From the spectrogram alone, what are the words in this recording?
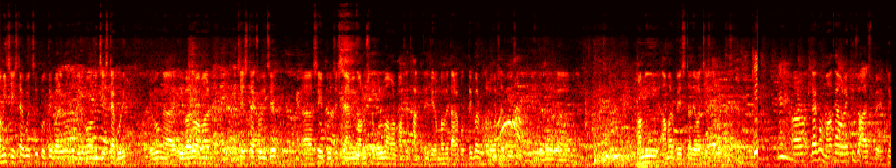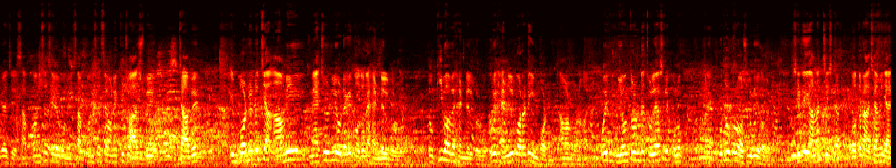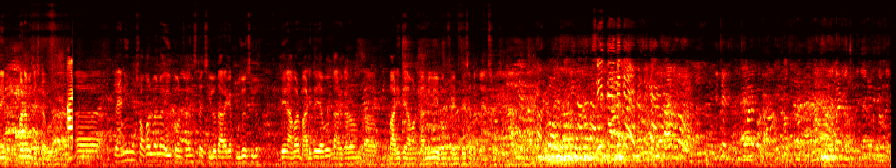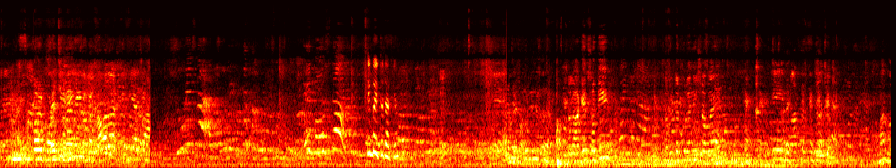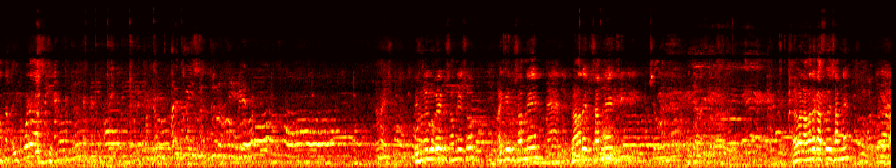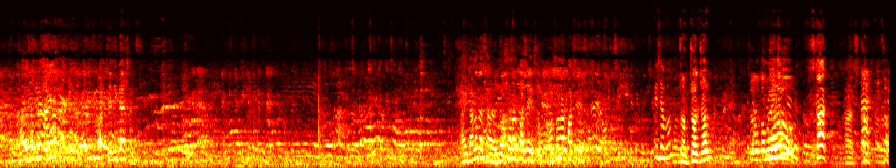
আমি চেষ্টা করছি প্রত্যেকবারের মতো যেরকম আমি চেষ্টা করি এবং এবারও আমার চেষ্টা চলছে সেই প্রচেষ্টায় আমি মানুষকে বলব আমার পাশে থাকতে যেরকমভাবে তারা প্রত্যেকবার ভালোবাসা দিয়েছে এবং আমি আমার বেস্টটা দেওয়ার চেষ্টা করছি। দেখো মাথায় অনেক কিছু আসবে ঠিক আছে? সাবকনসিয়াস এরকমই সাবকনসিয়াসে অনেক কিছু আসবে যাবে। ইম্পর্টেন্ট হচ্ছে আমি ন্যাচুরালি ওটাকে কতটা হ্যান্ডেল করব। তো কীভাবে হ্যান্ডেল করব? ওই হ্যান্ডেল করাটাই ইম্পর্টেন্ট আমার মনে হয়। ওই নিয়ন্ত্রণটা চলে আসলে কোনো মানে কোথাও কোনো অসুবিধাই হবে না। সেটাই আনার চেষ্টা কতটা আছে আমি জানি না বাট আমি চেষ্টা করব। প্ল্যানিং সকালবেলা এই কনফারেন্সটা ছিল তার আগে পুজো ছিল। দেন আবার বাড়িতে যাব তার কারণ বাড়িতে আমার ফ্যামিলি এবং ফ্রেন্ডসদের সাথে প্ল্যান চলছে। দিব্য একটু থাকি চলো আগের ছবি। ছবিটা তুলে নিই সবাই। মাথা পেছনের লোকের একটু সামনে এসো। আগে একটু সামনে। রানাদা একটু সামনে। এবার আমাদের কাছ থেকে সামনে। এদিকে আসুন দর্শনার পাশে এসো দর্শনার পাশে এসো। চল চল চল। চলো তোমরা চলো। স্টার্ট হ্যাঁ চল।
